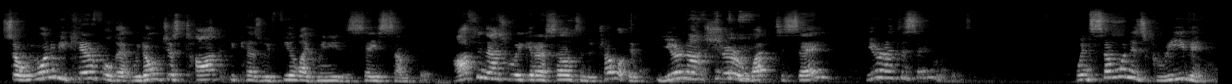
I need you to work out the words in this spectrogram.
So we want to be careful that we don't just talk because we feel like we need to say something. Often that's where we get ourselves into trouble. If you're not sure what to say, you don't have to say anything. When someone is grieving,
